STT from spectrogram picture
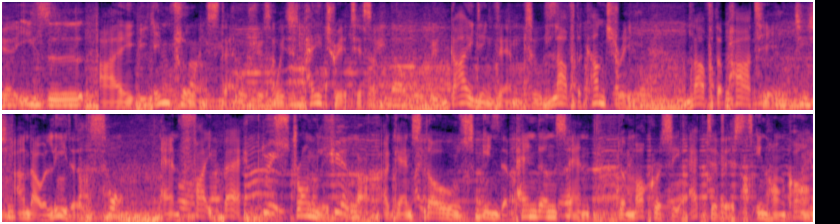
I influence them with patriotism, guiding them to love the country, love the party and our leaders, and fight back strongly against those independence and democracy activists in Hong Kong.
